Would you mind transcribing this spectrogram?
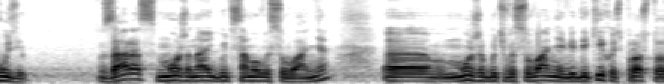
вузів. Зараз може навіть бути самовисування. Е, Може бути висування від якихось просто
